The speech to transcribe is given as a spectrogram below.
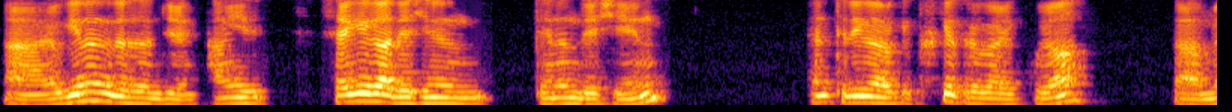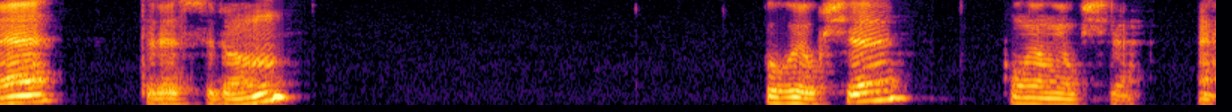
아, 여기는 그래서 이제 방이 세 개가 되시는, 되는 대신 팬트리가 이렇게 크게 들어가 있고요. 그 다음에 드레스룸, 부부 욕실, 공용 욕실, 네.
